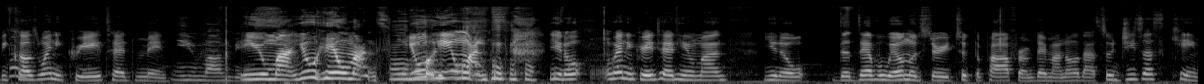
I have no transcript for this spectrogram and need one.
because when he created men Human being. human you humans you Mm-hmm. humans you know when he created humans you know the devil we all know the story took the power from them and all that so jesus came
